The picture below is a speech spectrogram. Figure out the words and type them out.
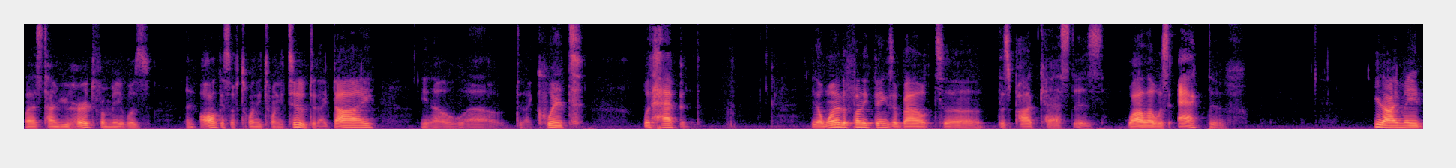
last time you heard from me was in August of 2022. Did I die? You know, uh, did I quit? What happened? You know, one of the funny things about uh, this podcast is while I was active, you know, I made,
